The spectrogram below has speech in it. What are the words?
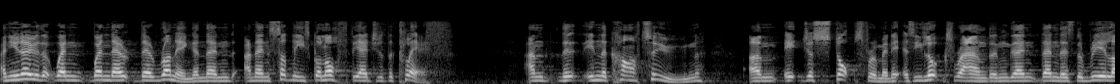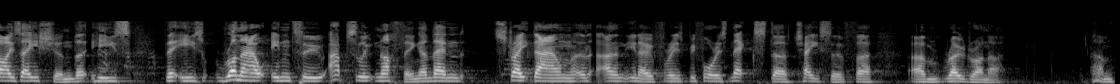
And you know that when, when they're, they're running and then, and then suddenly he's gone off the edge of the cliff. And the, in the cartoon, um, it just stops for a minute as he looks round, and then, then there's the realization that he's, that he's run out into absolute nothing, and then straight down, and, and you know, for his, before his next uh, chase of uh, um, Roadrunner. I'm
